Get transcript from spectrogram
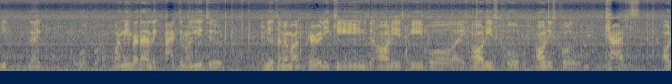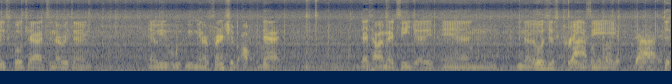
he, like what, what I mean by that, like active on YouTube. And he was talking about Parody Kings and all these people, like all these cool, all these cool cats, all these cool cats and everything. And we, we, we made our friendship off of that. That's how I met CJ, and you know it was just crazy. God. The,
